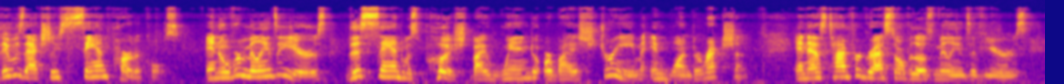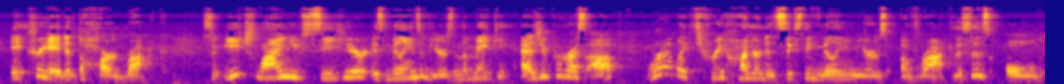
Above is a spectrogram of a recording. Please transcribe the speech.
it was actually sand particles. And over millions of years, this sand was pushed by wind or by a stream in one direction. And as time progressed over those millions of years, it created the hard rock. So each line you see here is millions of years in the making. As you progress up, we're at like 360 million years of rock. This is old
